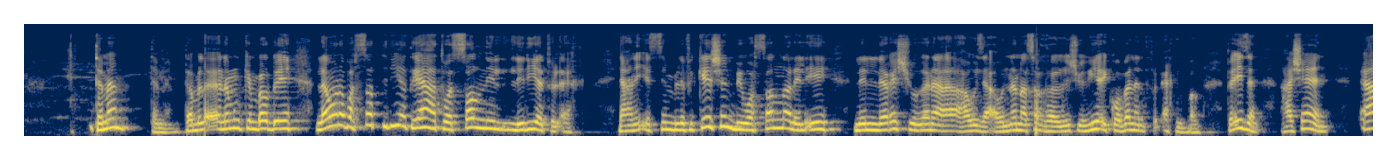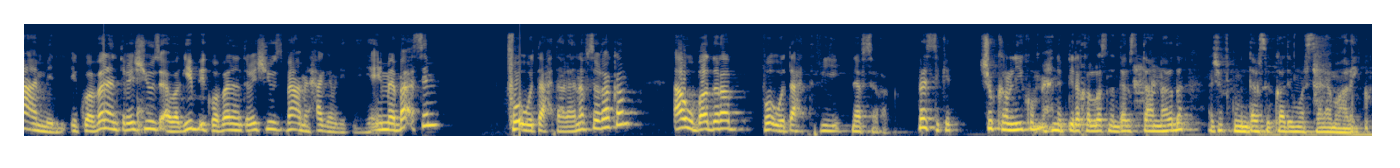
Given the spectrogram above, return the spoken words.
تمام؟ تمام. طب أنا ممكن برضو إيه؟ لو أنا بسطت ديت إيه هتوصلني لديت في الآخر؟ يعني ال simplification بيوصلنا للايه لل ratio اللي أنا عاوزها أو إن أنا أصغر ال ratio هي equivalent في الآخر برضه فإذا عشان أعمل equivalent ratios أو أجيب equivalent ratios بعمل حاجة من الاثنين يا إما بقسم فوق وتحت على نفس الرقم أو بضرب فوق وتحت في نفس الرقم. بس كده. شكرا لكم إحنا كده خلصنا الدرس بتاع النهارده. أشوفكم الدرس القادم. والسلام عليكم.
